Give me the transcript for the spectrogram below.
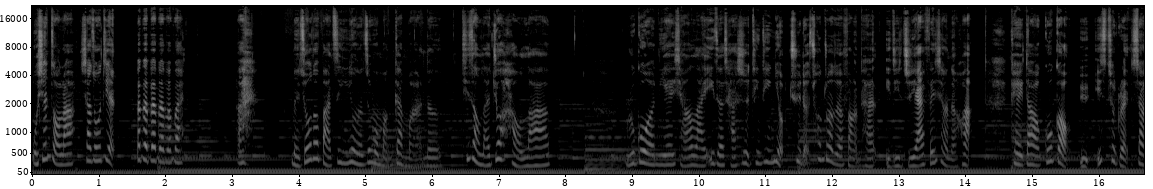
我先走啦，下周见，拜拜拜拜拜拜。哎，每周都把自己用得这么忙干嘛呢？提早来就好啦。如果你也想要来一则茶室听听有趣的创作者访谈以及职业分享的话，可以到 Google 与 Instagram 上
